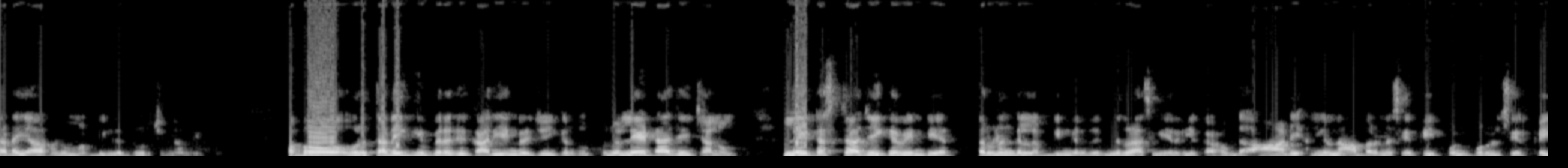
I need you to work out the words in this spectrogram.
தடையாகணும் அப்படிங்கிறது ஒரு சின்ன அமைப்பு. அப்போ ஒரு தடைக்கு பிறகு காரியங்கள் ஜெயிக்கிறதும் கொஞ்சம் லேட்டா ஜெயிச்சாலும் லேட்டஸ்டா ஜெயிக்க வேண்டிய தருணங்கள் அப்படிங்கிறது மிதனராசி நேர்களுக்காக வந்து ஆடை அணிகள் ஆபரண சேர்க்கை பொன்பொருள் சேர்க்கை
